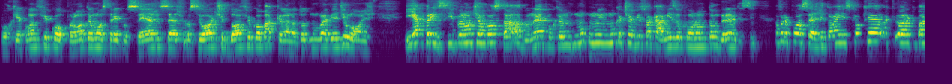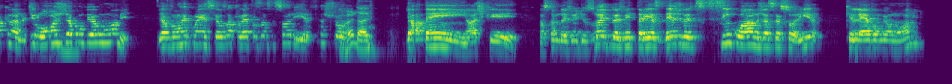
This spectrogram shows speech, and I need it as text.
porque quando ficou pronto eu mostrei pro Sérgio, o Sérgio falou assim, o outdoor ficou bacana, todo mundo vai ver de longe. E a princípio eu não tinha gostado, né? Porque eu nunca, nunca tinha visto a camisa com um nome tão grande assim. Eu falei, pô, Sérgio, então é isso que eu quero. Olha que bacana. De longe já vão ver o nome já vão reconhecer os atletas da assessoria. Fechou. É verdade. Já tem, acho que nós estamos em 2018, 2013, desde cinco anos de assessoria que levam o meu nome.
